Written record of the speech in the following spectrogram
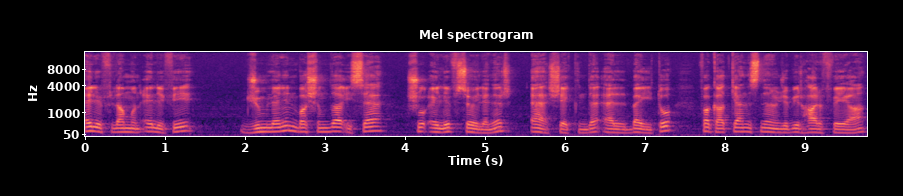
elif lamın elifi cümlenin başında ise şu elif söylenir e şeklinde el beytu fakat kendisinden önce bir harf veya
